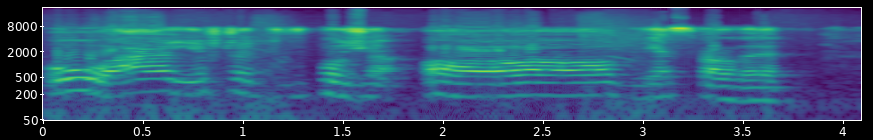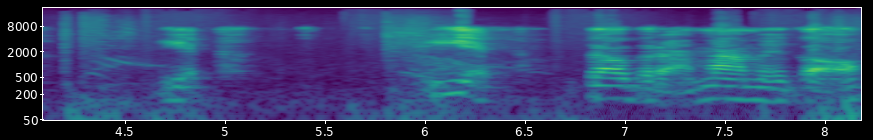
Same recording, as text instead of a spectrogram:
U, a jeszcze poziom. O, gwiazdkowy. Jep. Jep. Dobra, mamy go.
